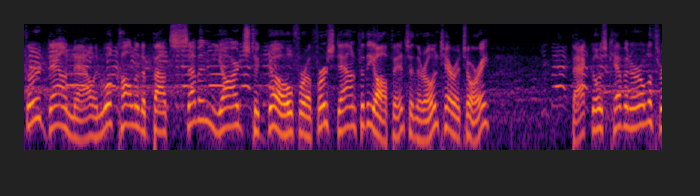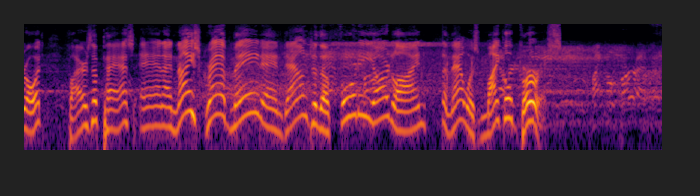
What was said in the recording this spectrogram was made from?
Third down now, and we'll call it about seven yards to go for a first down for the offense in their own territory. Back goes Kevin Earl to throw it. Fires a pass and a nice grab made and down to the 40 yard line. And that was Michael Burris. Michael Burris.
